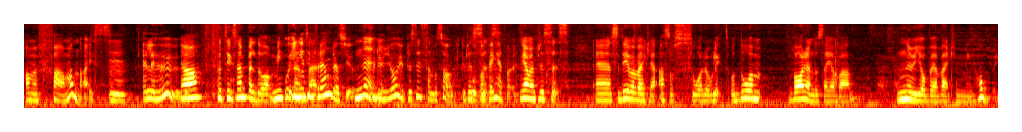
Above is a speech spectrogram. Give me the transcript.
Ja men fan vad nice. Mm. Eller hur? Ja, för till exempel då mitt Och i ingenting här- förändras ju. Nej. För du gör ju precis samma sak. Du får bara pengar för det. Ja men precis. Eh, så det var verkligen alltså, så roligt. Och då var det ändå så här, jag bara, nu jobbar jag verkligen med min hobby.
